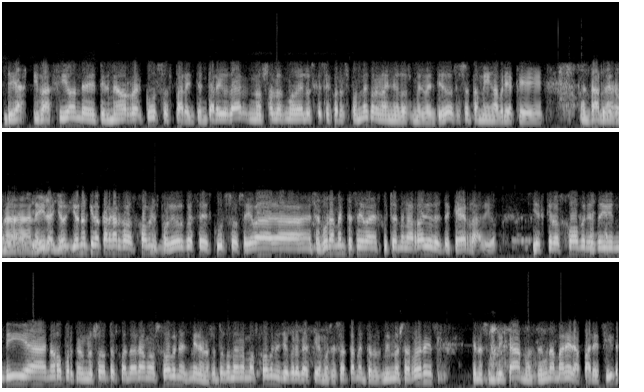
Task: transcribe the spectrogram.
de activación de determinados recursos para intentar ayudar no son los modelos que se corresponden con el año 2022. Eso también habría que darle una leída. Yo, yo no quiero cargar con los jóvenes porque yo creo que este discurso se lleva seguramente se iban escuchando en la radio desde que es radio. Y es que los jóvenes de hoy en día, no, porque nosotros cuando éramos jóvenes, mira, nosotros cuando éramos jóvenes yo creo que hacíamos exactamente los mismos errores, que nos implicábamos de una manera parecida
